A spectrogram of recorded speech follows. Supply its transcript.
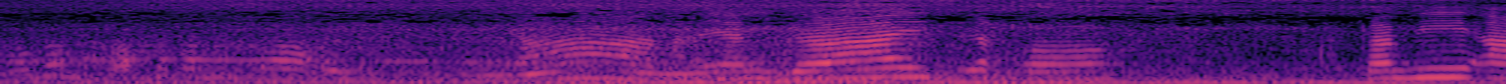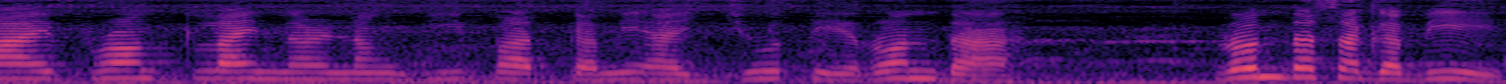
Wala, kapaka ng tao. Ayan, ayan guys, ako, kami ay frontliner ng BIPAT, kami ay duty, ronda, ronda sa gabi,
